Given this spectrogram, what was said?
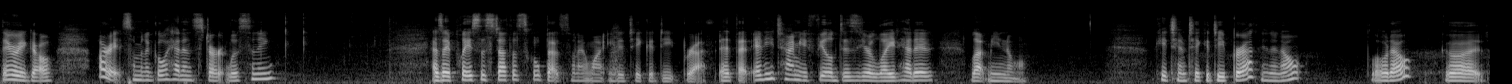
there we go. All right, so I'm going to go ahead and start listening. As I place the stethoscope, that's when I want you to take a deep breath. If at any time you feel dizzy or lightheaded, let me know. Okay, Tim, take a deep breath in and out. Blow it out. Good.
